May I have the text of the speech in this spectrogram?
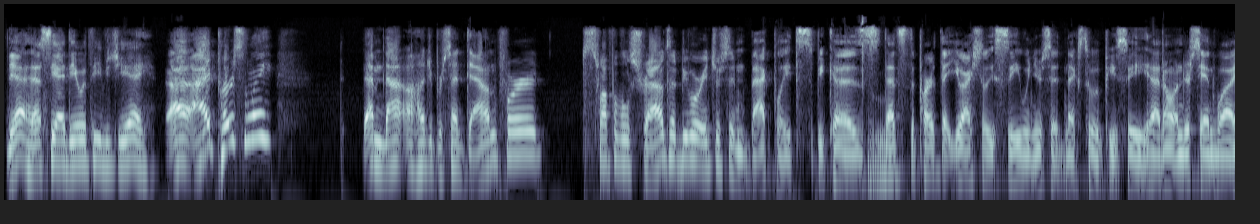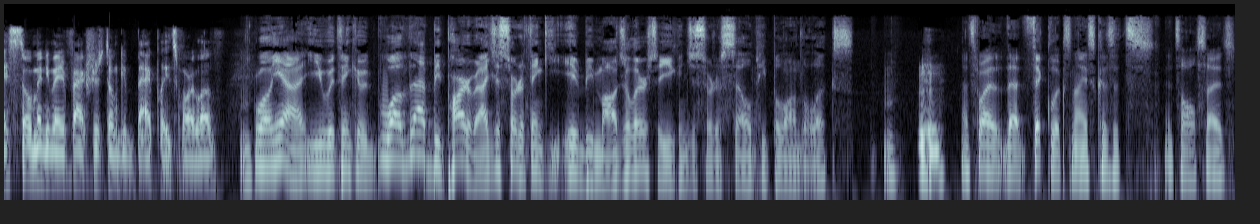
Yeah, that's the idea with EVGA. I, I personally am not 100% down for swappable shrouds. I'd be more interested in backplates because that's the part that you actually see when you're sitting next to a PC. I don't understand why so many manufacturers don't give backplates more love. Well, yeah, you would think it would, well, that'd be part of it. I just sort of think it'd be modular so you can just sort of sell people on the looks. That's why that Thicc looks nice because it's it's all sides.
